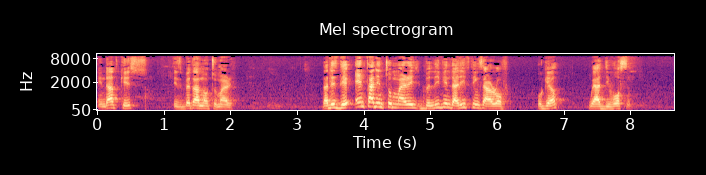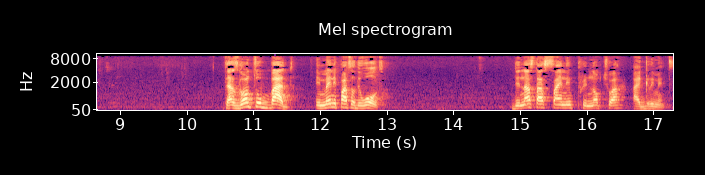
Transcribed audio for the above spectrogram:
In that case, it's better not to marry. That is, they entered into marriage believing that if things are rough, oh girl, we are divorcing. It has gone so bad in many parts of the world. They now start signing prenuptial agreement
